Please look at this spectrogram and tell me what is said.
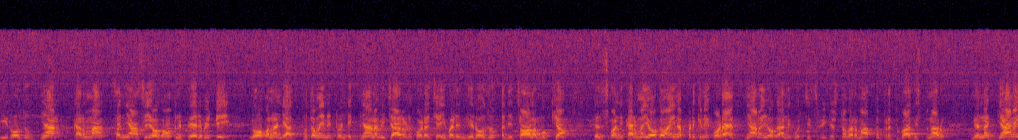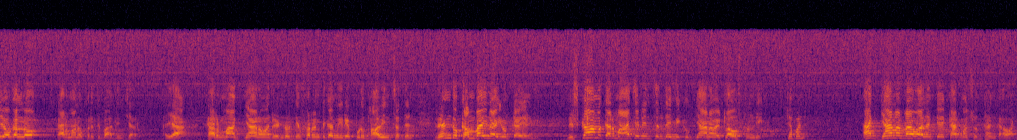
ఈరోజు జ్ఞాన కర్మ సన్యాస యోగం అని పేరు పెట్టి లోపలండి అద్భుతమైనటువంటి జ్ఞాన విచారణ కూడా చేయబడింది ఈరోజు. అది చాలా ముఖ్యం. తెలుసుకోండి. కర్మయోగం అయినప్పటికీ కూడా జ్ఞాన వచ్చి శ్రీకృష్ణ పరమాత్మ ప్రతిపాదిస్తున్నారు. నిన్న జ్ఞాన యోగంలో కర్మను ప్రతిపాదించారు. అయ్యా కర్మ జ్ఞానం అని రెండు డిఫరెంట్గా మీరు ఎప్పుడు భావించద్దండి. రెండు కంబైన్ అయి ఉంటాయండి. నిష్కామ కర్మ ఆచరించిందే మీకు జ్ఞానం ఎట్లా వస్తుంది? చెప్పండి. ఆ జ్ఞానం రావాలంటే కర్మ శుద్ధం కావాలి.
